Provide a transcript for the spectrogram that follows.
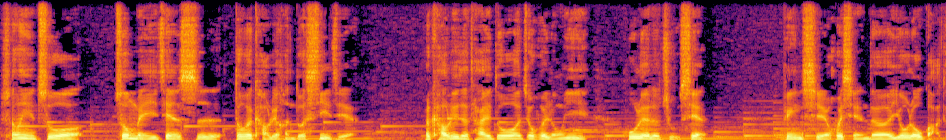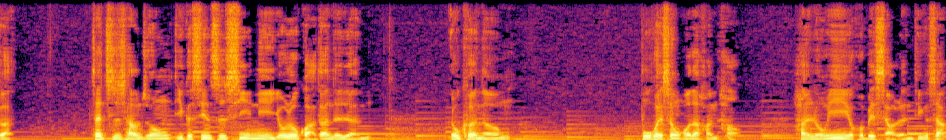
双鱼座做每一件事都会考虑很多细节，而考虑的太多，就会容易忽略了主线。并且会显得优柔寡断，在职场中，一个心思细腻、优柔寡断的人，有可能不会生活的很好，很容易会被小人盯上。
